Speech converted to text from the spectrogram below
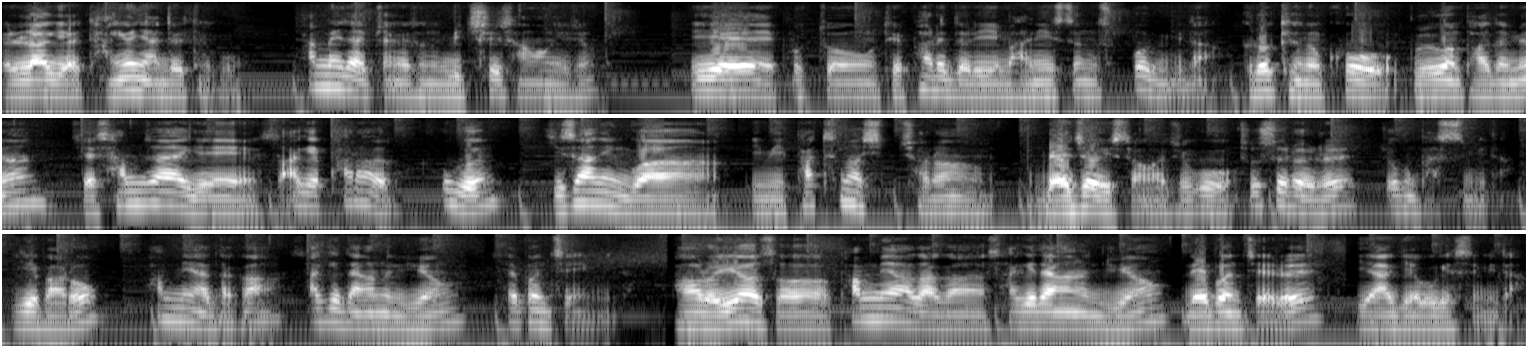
연락이 당연히 안 될 테고 판매자 입장에서는 미칠 상황이죠 이게 보통 되파리들이 많이 쓰는 수법입니다. 그렇게 놓고 물건 받으면 제 3자에게 싸게 팔아요. 혹은 기사님과 이미 파트너십처럼 맺어 있어 가지고 수수료를 조금 받습니다. 이게 바로 판매하다가 사기 당하는 유형 세 번째입니다. 바로 이어서 판매하다가 사기당하는 유형 네 번째를 이야기해 보겠습니다.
